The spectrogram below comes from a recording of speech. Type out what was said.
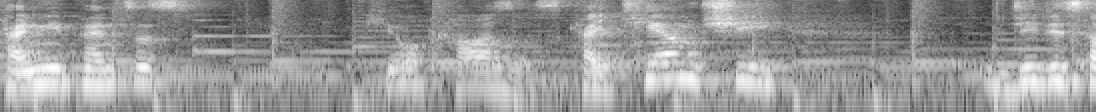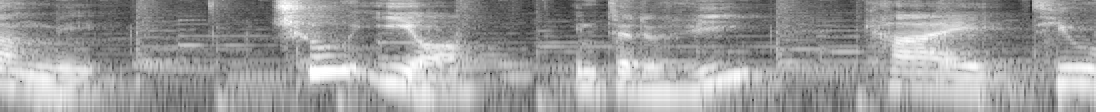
Kaj mi pensas kio okazas? Kaj tiam ŝi diris al mi ĉu io inter vi kaj tiu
